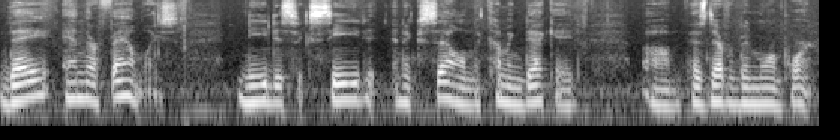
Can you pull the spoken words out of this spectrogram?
they and their families need to succeed and excel in the coming decade um, has never been more important.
